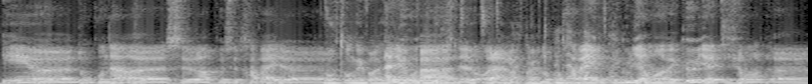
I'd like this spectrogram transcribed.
Et euh, donc, on a euh, ce, un peu ce travail. euh, Vous retournez voir les aller-retour finalement. Voilà. Ouais. Donc on travaille ouais. régulièrement avec eux, il y a différents euh,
